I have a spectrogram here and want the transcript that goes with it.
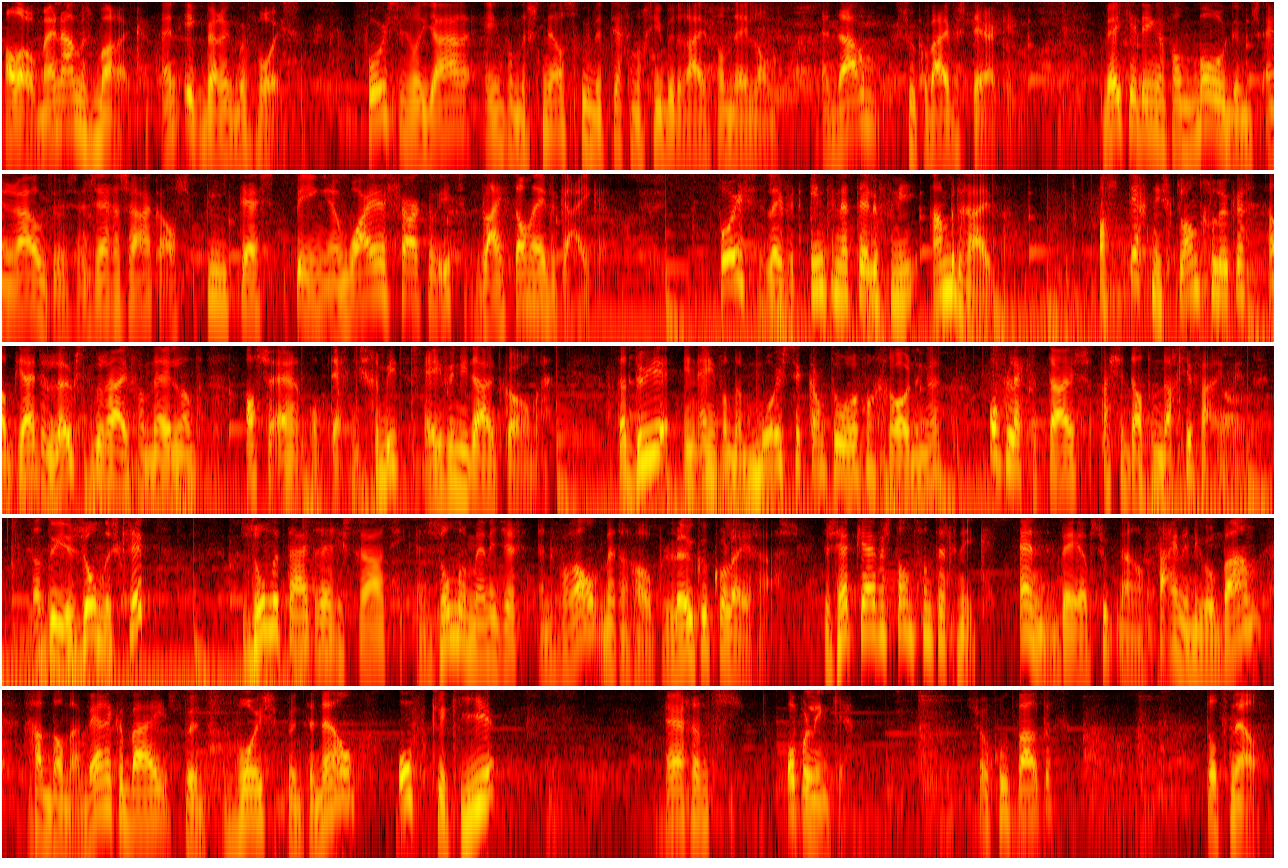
Hallo, mijn naam is Mark en ik werk bij Voice. Voice is al jaren een van de snelst groeiende technologiebedrijven van Nederland en daarom zoeken wij versterking. Weet je dingen van modems en routers en zeggen zaken als speedtest, ping en Wireshark of iets? Blijf dan even kijken. Voice levert internettelefonie aan bedrijven. Als technisch klantgelukkig help jij de leukste bedrijven van Nederland als ze er op technisch gebied even niet uitkomen. Dat doe je in een van de mooiste kantoren van Groningen of lekker thuis als je dat een dagje fijn vindt. Dat doe je zonder script, zonder tijdregistratie en zonder manager en vooral met een hoop leuke collega's. Dus heb jij verstand van techniek en ben je op zoek naar een fijne nieuwe baan? Ga dan naar werkenbij.voice.nl of klik hier ergens op een linkje. Zo goed Wouter? Tot snel!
